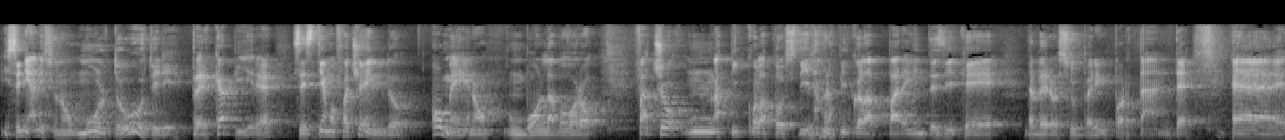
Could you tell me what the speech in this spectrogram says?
i segnali sono molto utili per capire se stiamo facendo o meno un buon lavoro. Faccio una piccola postilla, una piccola parentesi che è davvero super importante. Eh,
